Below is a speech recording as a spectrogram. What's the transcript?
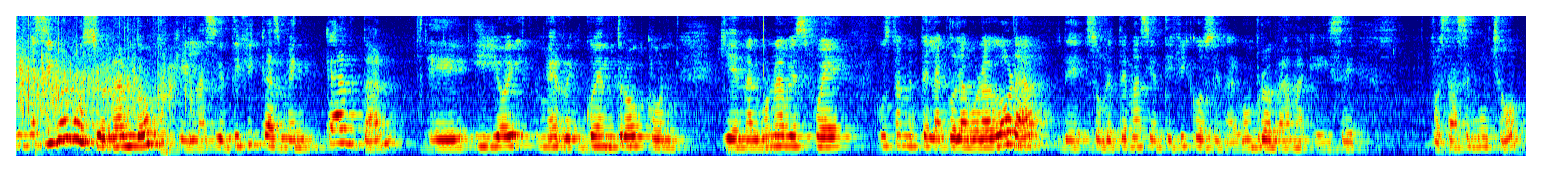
Y me sigo emocionando porque las científicas me encantan eh, y hoy me reencuentro con quien alguna vez fue justamente la colaboradora de, sobre temas científicos en algún programa que hice pues hace mucho.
